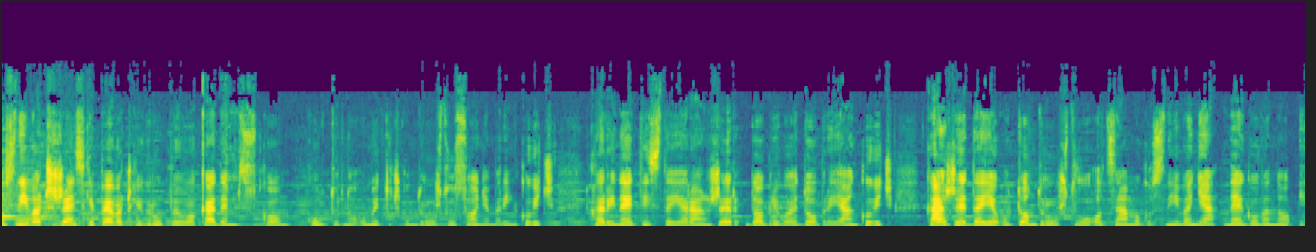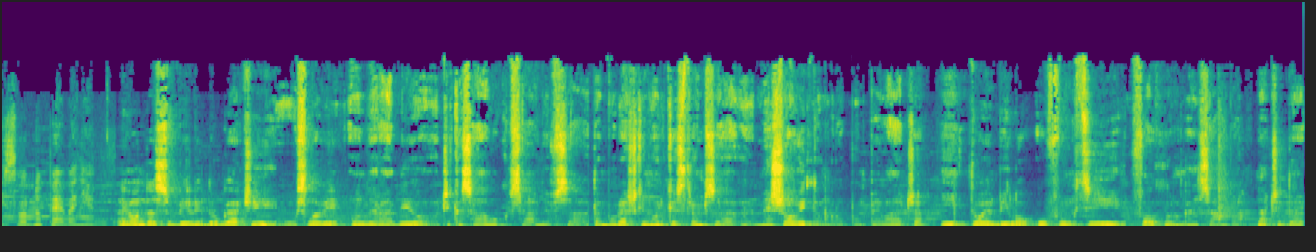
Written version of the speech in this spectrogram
Osnivač ženske pevačke grupe u Akademskom kulturno-umetničkom društvu Sonja Marinković, klarinetista i aranžer Dobrivoje Dobre Janković, kaže da je u tom društvu od samog osnivanja negovano izvorno pevanje. Ali onda su bili drugačiji uslovi, onda je radio Čika Savu Kosavljev sa tamburaškim orkestrom, sa mešovitom grupom pevača i to je bilo u funkciji folklornog ansambla. Znači da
